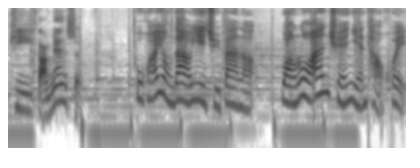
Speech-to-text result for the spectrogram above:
key dimension. 普华永道亦举办了网络安全研讨会，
